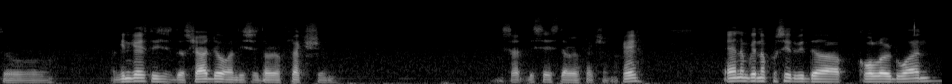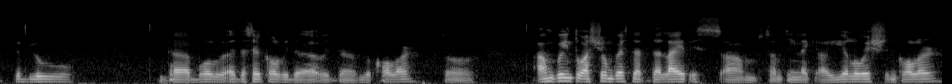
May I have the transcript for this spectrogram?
so again guys this is the shadow and this is the reflection. This, this is the reflection okay and I'm gonna proceed with the colored one the blue the ball uh, the circle with the with the blue color. So I'm going to assume guys that the light is um, something like a yellowish in color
